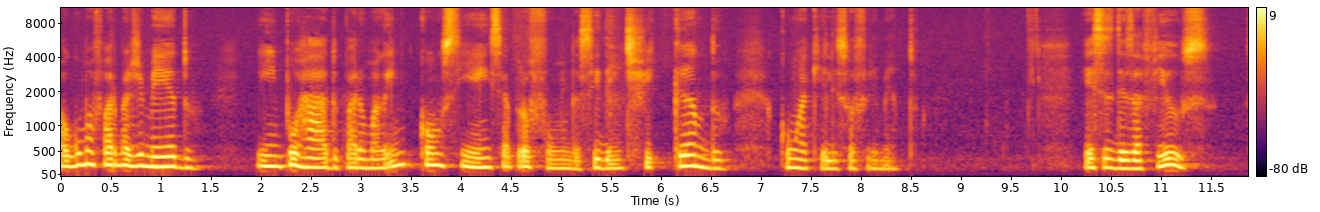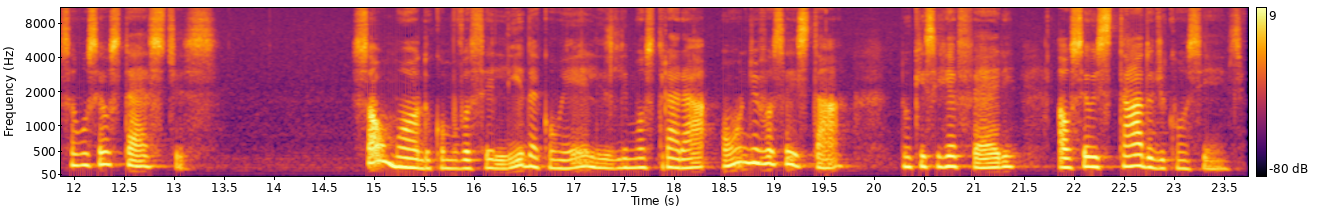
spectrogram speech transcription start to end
alguma forma de medo e empurrado para uma inconsciência profunda, se identificando com aquele sofrimento. Esses desafios são os seus testes. Só o modo como você lida com eles lhe mostrará onde você está no que se refere ao seu estado de consciência,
